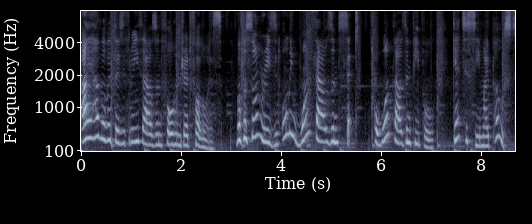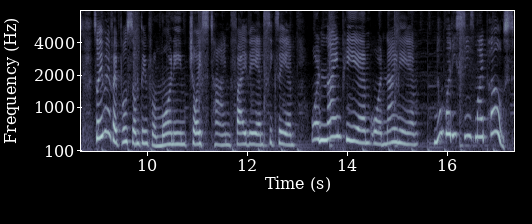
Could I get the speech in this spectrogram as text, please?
I have over 33,400 followers, but for some reason, only 1,000 set or 1,000 people get to see my posts. So even if I post something from morning, choice time, 5 a.m., 6 a.m., or 9 p.m., or 9 a.m., nobody sees my post.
